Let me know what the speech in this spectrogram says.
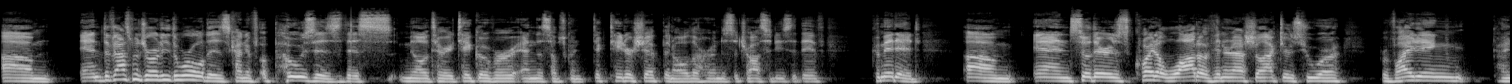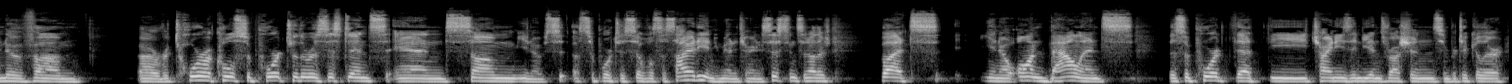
Um, and the vast majority of the world is kind of opposes this military takeover and the subsequent dictatorship and all the horrendous atrocities that they've committed. Um, and so there's quite a lot of international actors who are providing kind of um, uh, rhetorical support to the resistance and some, you know, support to civil society and humanitarian assistance and others. But you know, on balance, the support that the Chinese, Indians, Russians, in particular,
